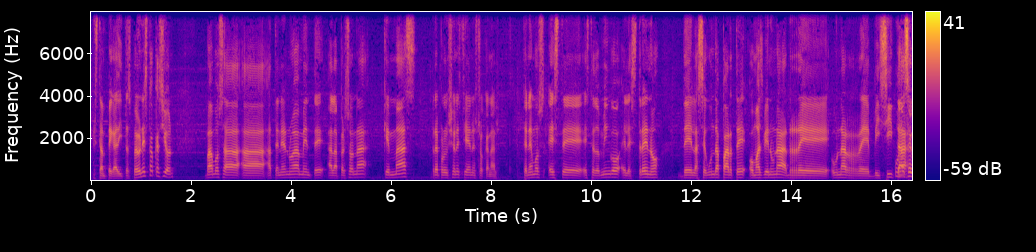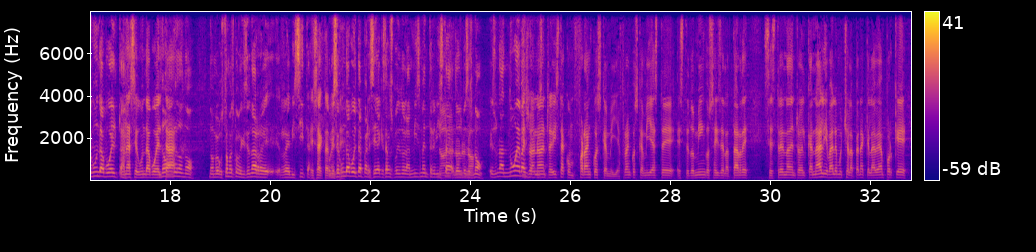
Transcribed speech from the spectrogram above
Están pegaditas. Pero en esta ocasión vamos a, tener nuevamente a la persona que más reproducciones tiene en nuestro canal. Tenemos este, este domingo el estreno de la segunda parte, o más bien una re- una revisita. Una segunda vuelta. Una segunda vuelta. No, no, no. No, me gustó más cuando dijiste una re- revisita. Exactamente. Porque segunda vuelta parecería que estamos poniendo la misma entrevista No, no, no, dos no, veces. no. Es una nueva es una entrevista. nueva entrevista con Franco Escamilla. Franco Escamilla este, este domingo, 6 de la tarde, se estrena dentro del canal y vale mucho la pena que la vean porque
